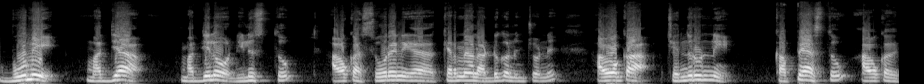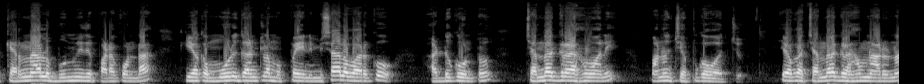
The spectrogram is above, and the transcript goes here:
భూమి మధ్య మధ్యలో నిలుస్తూ ఆ ఒక సూర్యుని కిరణాలు అడ్డుగా నుంచోండి ఆ ఒక చంద్రుడిని కప్పేస్తూ ఆ ఒక కిరణాలు భూమి మీద పడకుండా ఈ యొక్క మూడు గంటల ముప్పై నిమిషాల వరకు అడ్డుకుంటూ చంద్రగ్రహం అని మనం చెప్పుకోవచ్చు. ఈ యొక్క చంద్రగ్రహం నాడున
